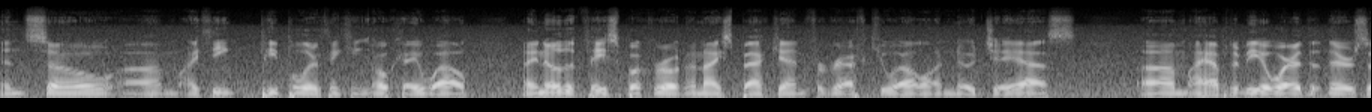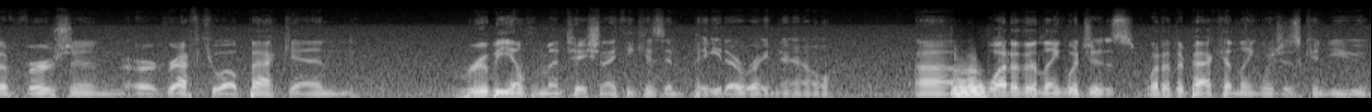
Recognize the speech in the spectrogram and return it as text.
And so um, I think people are thinking, okay, well, I know that Facebook wrote a nice backend for GraphQL on Node.js. Um, I happen to be aware that there's a version or a GraphQL backend Ruby implementation, I think, is in beta right now. Um, mm-hmm. What other languages, what other backend languages can you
